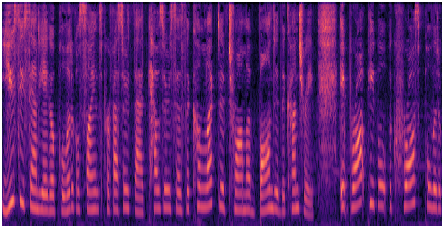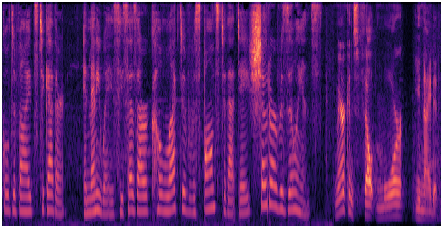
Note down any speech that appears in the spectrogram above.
UC San Diego political science professor Thad Kousser says the collective trauma bonded the country. It brought people across political divides together. In many ways, he says our collective response to that day showed our resilience. Americans felt more united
